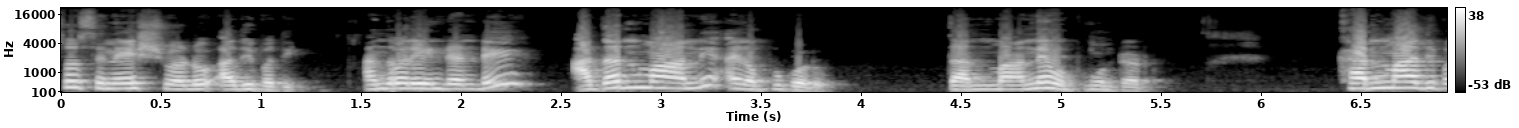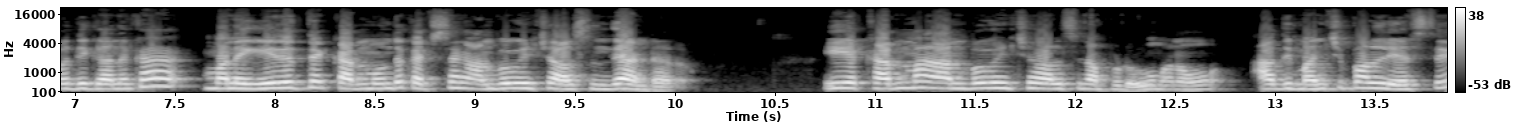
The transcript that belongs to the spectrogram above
సో శనేశ్వరుడు అధిపతి. అందువల్ల ఏంటంటే అధర్మాన్ని ఆయన ఒప్పుకోడు. ధర్మాన్నే ఒప్పుకుంటాడు. కర్మాధిపతి కనుక మనం ఏదైతే కర్మ ఉందో ఖచ్చితంగా అనుభవించాల్సిందే అంటారు. ఈ కర్మ అనుభవించాల్సినప్పుడు మనం అది మంచి పనులు చేస్తే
